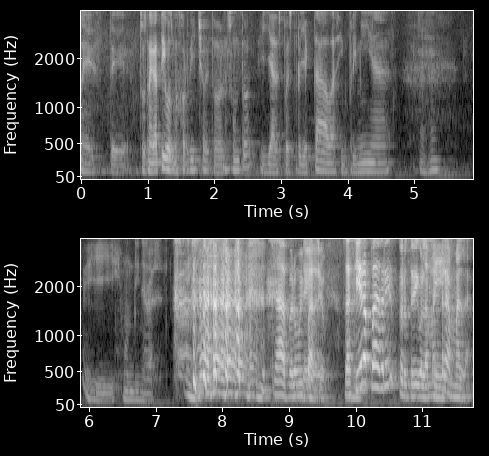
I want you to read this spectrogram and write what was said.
este, tus negativos, mejor dicho, y todo el asunto, y ya después proyectabas, imprimías, y un dineral. Nada, pero muy padre. O sea, sí era padre, pero te digo, la maestra era mala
